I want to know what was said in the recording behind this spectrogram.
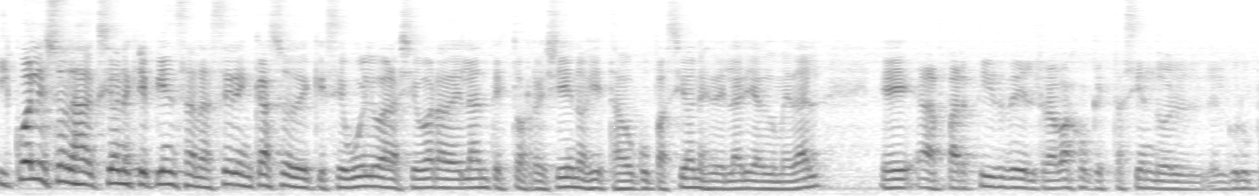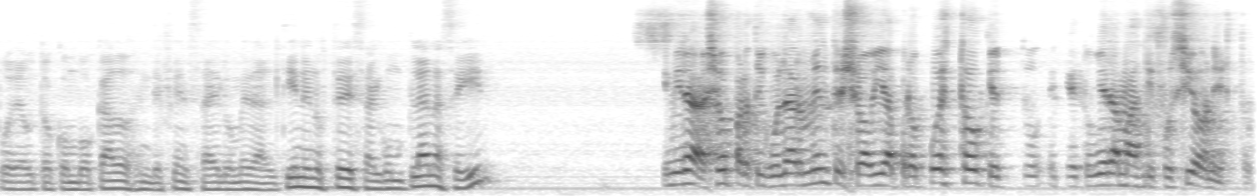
¿Y cuáles son las acciones que piensan hacer en caso de que se vuelvan a llevar adelante estos rellenos y estas ocupaciones del área de humedal eh, a partir del trabajo que está haciendo el, el, grupo de autoconvocados en defensa del humedal? ¿Tienen ustedes algún plan a seguir? Y mira, yo particularmente yo había propuesto que, que tuviera más difusión esto,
